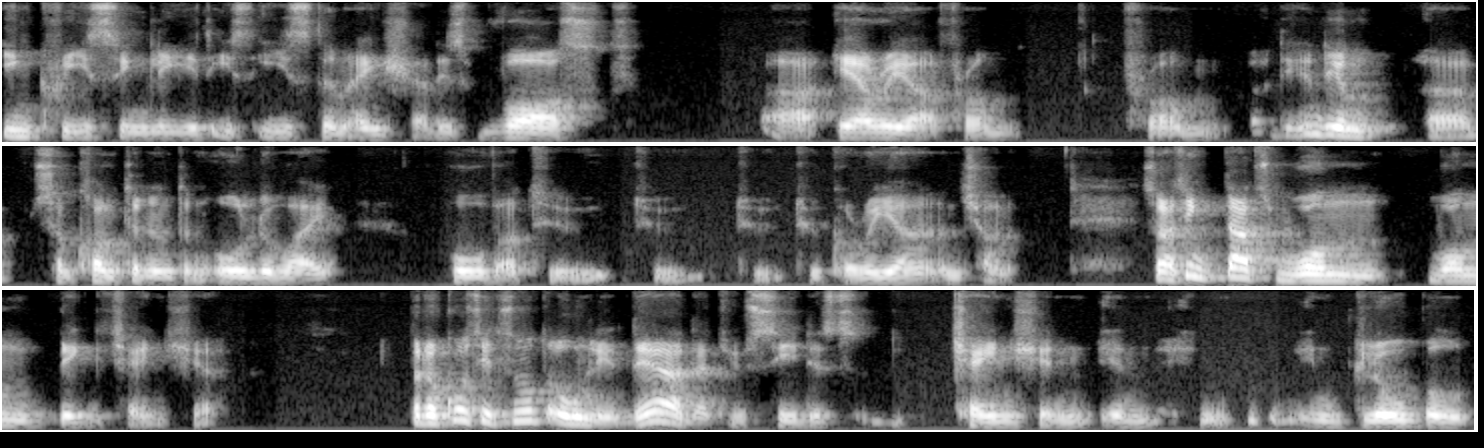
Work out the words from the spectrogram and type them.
increasingly, it is Eastern Asia, this vast uh, area from from the Indian uh, subcontinent and all the way over to, to, to, to, Korea and China. So I think that's one, one big change here. But of course, it's not only there that you see this change in, in, in, in global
